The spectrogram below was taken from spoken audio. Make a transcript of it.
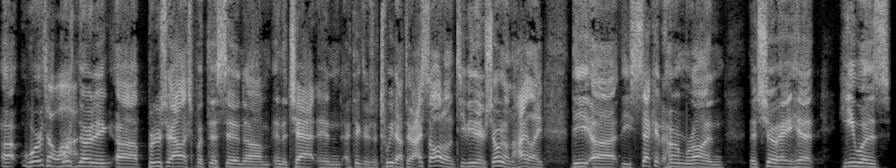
Uh, worth so, uh, worth noting, uh, producer Alex put this in um, in the chat, and I think there's a tweet out there. I saw it on TV. They were showing on the highlight the uh, the second home run that Shohei hit. He was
